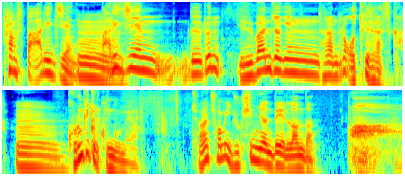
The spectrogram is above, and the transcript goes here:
프랑스 파리지엔, 음. 파리지엔들은 일반적인 사람들은 어떻게 살았을까? 음. 그런 게 좀 궁금해요. 저는 처음에 60년대 런던. 아,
